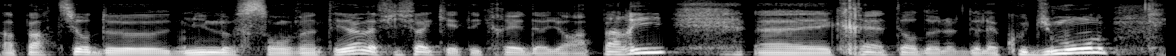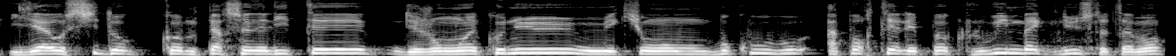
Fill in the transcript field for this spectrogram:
à partir de 1921, la FIFA qui a été créée d'ailleurs à Paris, euh, créateur de la, Coupe du Monde. Il y a aussi donc comme personnalité des gens moins connus, mais qui ont beaucoup apporté à l'époque, Louis Magnus notamment,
